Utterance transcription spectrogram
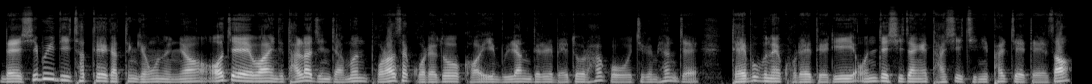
네, CVD 차트 같은 경우는요, 어제와 이제 달라진 점은 보라색 고래도 거의 물량들을 매도를 하고 지금 현재 대부분의 고래들이 언제 시장에 다시 진입할지에 대해서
